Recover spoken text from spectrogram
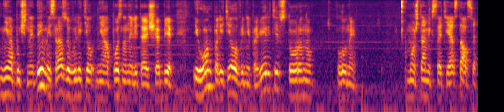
необычный дым и сразу вылетел неопознанный летающий объект. И он полетел, вы не поверите, в сторону Луны. Может, там и, кстати, и остался.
